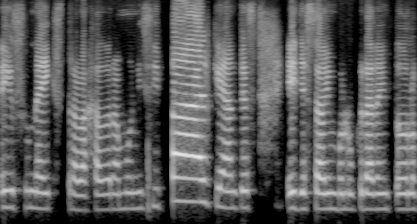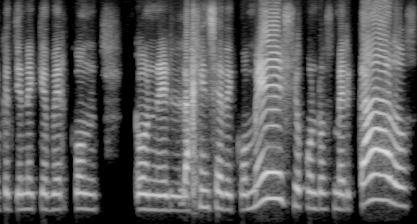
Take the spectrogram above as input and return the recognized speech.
es una ex trabajadora municipal, que antes ella estaba involucrada en todo lo que tiene que ver con, con la agencia de comercio, con los mercados,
